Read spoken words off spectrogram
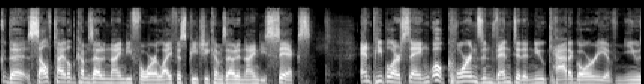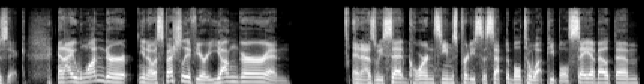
the self titled comes out in 94, Life is Peachy comes out in 96 and people are saying, well, Korn's invented a new category of music. And I wonder, you know, especially if you're younger and and as we said, Korn seems pretty susceptible to what people say about them.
